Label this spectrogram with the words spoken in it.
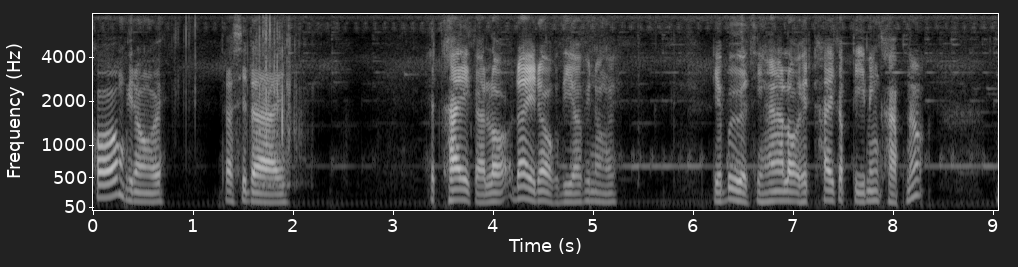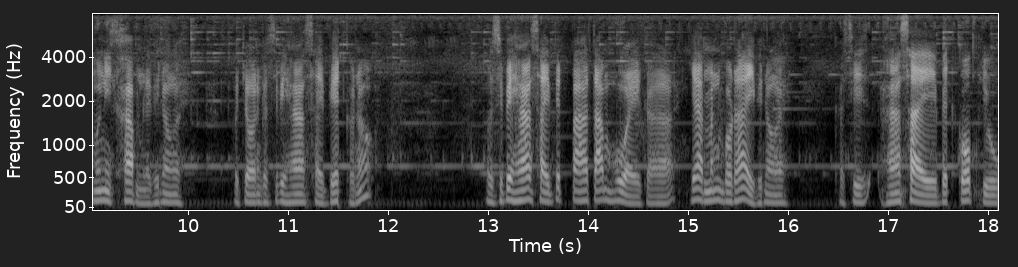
คลองพี่น้องเลยถ้าเสียดายเห็ดไข่กับเลาะได้ดอกเดียวพี่น้องเลยเดี๋ยวเบื่อสิหาเลาะเห็ดไข่กับตีแมงขับเนาะ มื้อนี้ค่ำเลยพี่น้องเลยประจรก็สิไปหาใส่เบ็ดก่อนเนาะก็สิไปหาใส่เบ็ดปลาตามห้วยกับญาติมันบ่ได้พี่น้องเลยก็สิหาใส่เบ็ดกบอยู่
